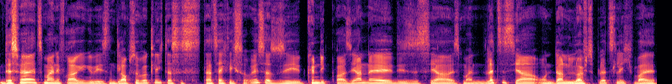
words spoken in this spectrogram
Das wäre jetzt meine Frage gewesen. Glaubst du wirklich, dass es tatsächlich so ist? Also sie kündigt quasi an, hey, dieses Jahr ist mein letztes Jahr und dann läuft es plötzlich, weil,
